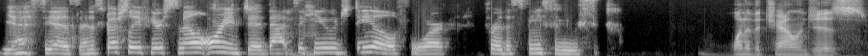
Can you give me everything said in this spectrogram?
Yes yes. And especially if you're smell oriented that's mm-hmm. a huge deal for for the species. One of the challenges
